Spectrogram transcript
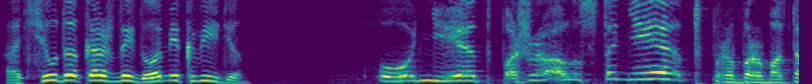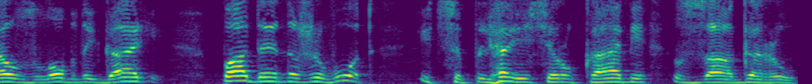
«Отсюда каждый домик виден». «О, нет, пожалуйста, нет!» — пробормотал злобный Гарри, падая на живот и цепляясь руками за гору.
